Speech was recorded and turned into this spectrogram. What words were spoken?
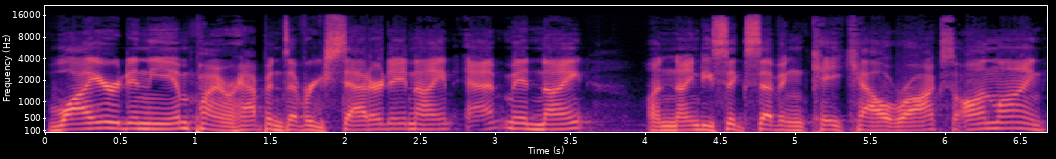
Wired in the Empire happens every Saturday night at midnight on 96.7 KCal Rocks online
